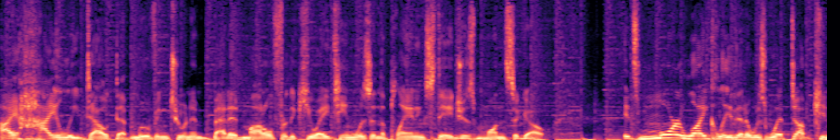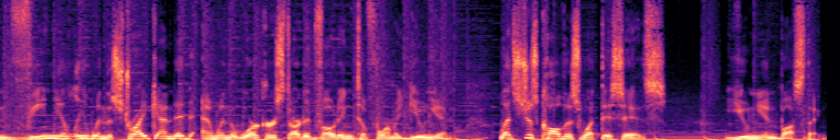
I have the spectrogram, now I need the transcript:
I highly doubt that moving to an embedded model for the QA team was in the planning stages months ago. It's more likely that it was whipped up conveniently when the strike ended and when the workers started voting to form a union. Let's just call this what this is union busting.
